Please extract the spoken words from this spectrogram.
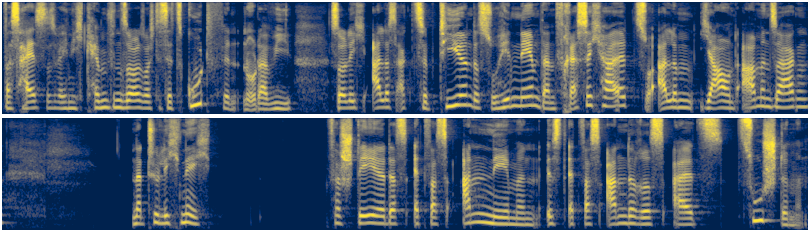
was heißt das, wenn ich nicht kämpfen soll? Soll ich das jetzt gut finden oder wie? Soll ich alles akzeptieren, das so hinnehmen, dann fresse ich halt, zu allem Ja und Amen sagen? Natürlich nicht. Verstehe, dass etwas annehmen ist etwas anderes als zustimmen.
